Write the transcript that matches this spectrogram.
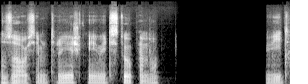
Зовсім трішки відступимо від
